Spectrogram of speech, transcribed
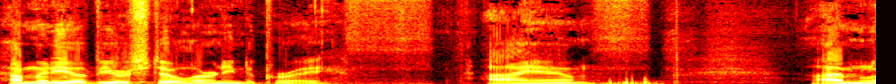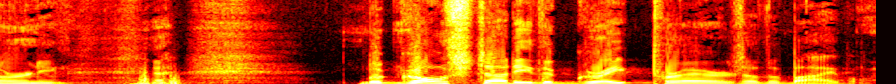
How many of you are still learning to pray? I am. I'm learning. but go study the great prayers of the Bible.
